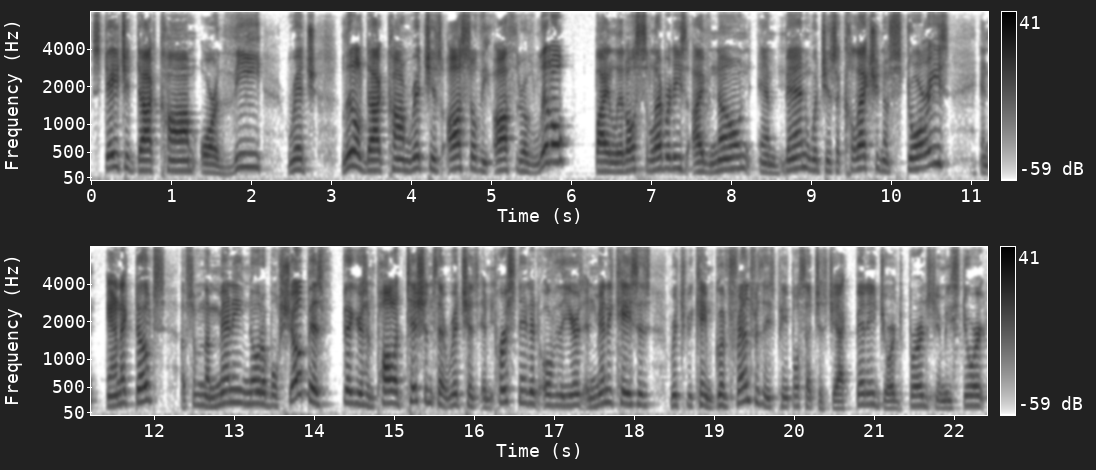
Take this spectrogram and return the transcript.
stageit.com, or the richlittle.com. Rich is also the author of Little by Little Celebrities I've Known and Been, which is a collection of stories and anecdotes of some of the many notable showbiz figures and politicians that Rich has impersonated over the years. In many cases, Rich became good friends with these people, such as Jack Benny, George Burns, Jimmy Stewart,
